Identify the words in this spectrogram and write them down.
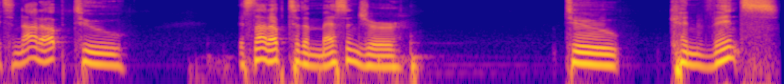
it's not up to it's not up to the messenger to convince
